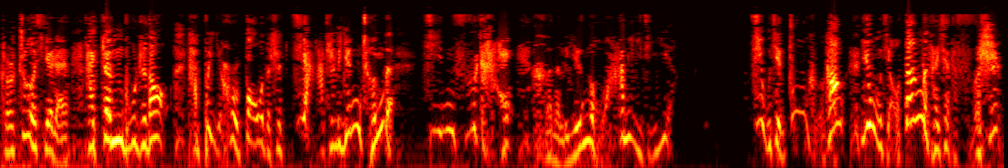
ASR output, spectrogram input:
可是这些人还真不知道，他背后包的是价值连城的金丝铠和那莲花秘籍呀。就见诸葛刚用脚蹬了他一下，他死尸，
